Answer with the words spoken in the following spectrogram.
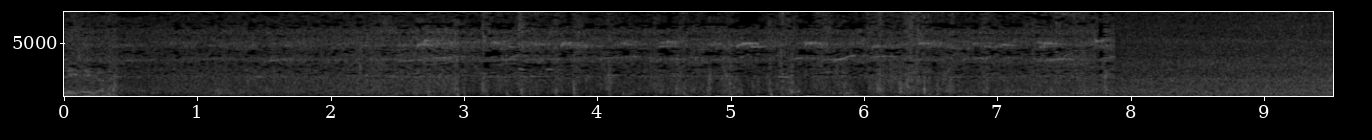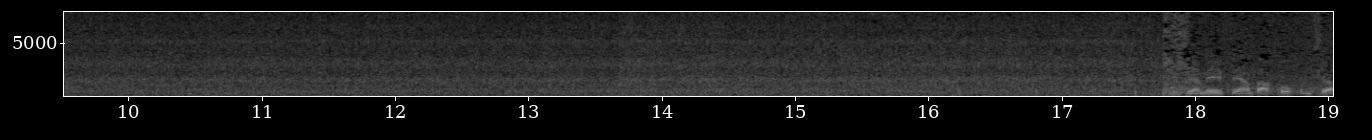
Allez les gars. J'ai jamais fait un parcours comme ça.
